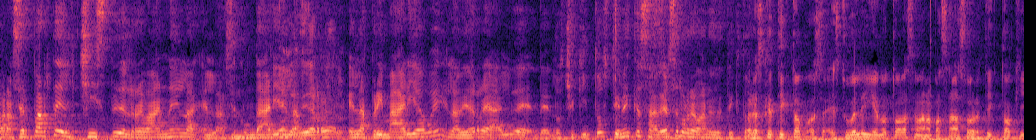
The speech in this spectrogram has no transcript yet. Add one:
Para ser parte del chiste, del rebane en la, en la secundaria, En la vida real. en la primaria, güey, en la vida real de, de los chiquitos, tienen que saberse los rebanes de TikTok. Pero es que TikTok, o sea, estuve leyendo toda la semana pasada sobre TikTok y,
